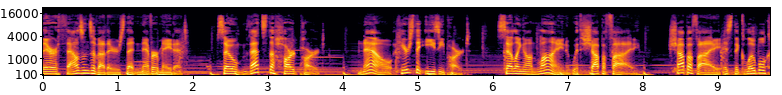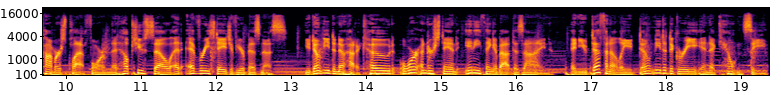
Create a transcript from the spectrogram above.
there are thousands of others that never made it. So that's the hard part. Now, here's the easy part selling online with Shopify. Shopify is the global commerce platform that helps you sell at every stage of your business. You don't need to know how to code or understand anything about design, and you definitely don't need a degree in accountancy.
